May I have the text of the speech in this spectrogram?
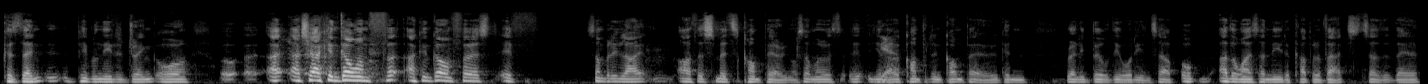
because then people need a drink. Or, or uh, actually, I can go on. F- I can go on first if somebody like Arthur Smith's comparing, or someone else, uh, you know, Yeah. a competent compare who can really build the audience up. Or otherwise, I need a couple of acts so that their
